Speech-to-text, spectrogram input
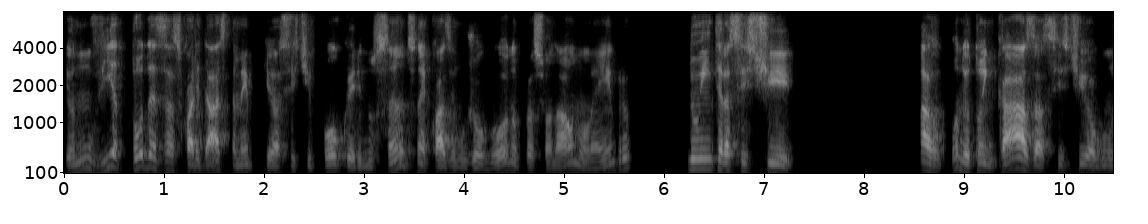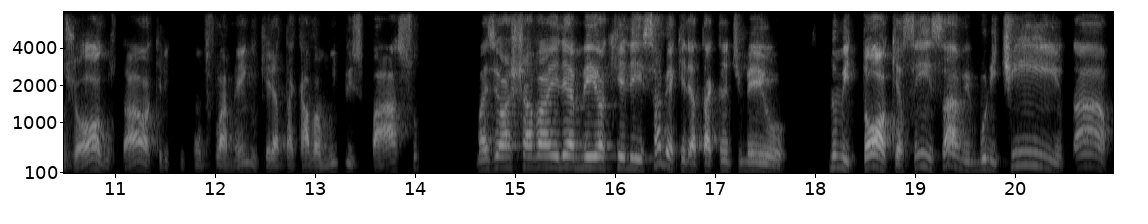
eu não via todas essas qualidades também, porque eu assisti pouco ele no Santos, né? Quase não jogou no profissional, não lembro. No Inter assisti ah, quando eu estou em casa, assisti alguns jogos, tal, aquele contra o Flamengo, que ele atacava muito espaço, mas eu achava ele meio aquele, sabe, aquele atacante meio no me toque, assim, sabe, bonitinho, tal.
